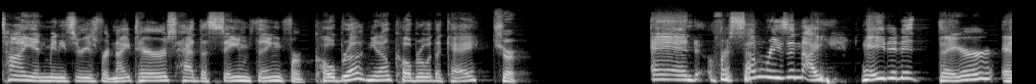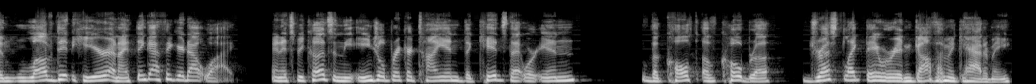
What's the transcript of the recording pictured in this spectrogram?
tie-in miniseries for Night Terrors had the same thing for Cobra, you know, Cobra with a K. Sure. And for some reason, I hated it there and loved it here. And I think I figured out why. And it's because in the Angel Breaker tie in, the kids that were in the cult of Cobra dressed like they were in Gotham Academy.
